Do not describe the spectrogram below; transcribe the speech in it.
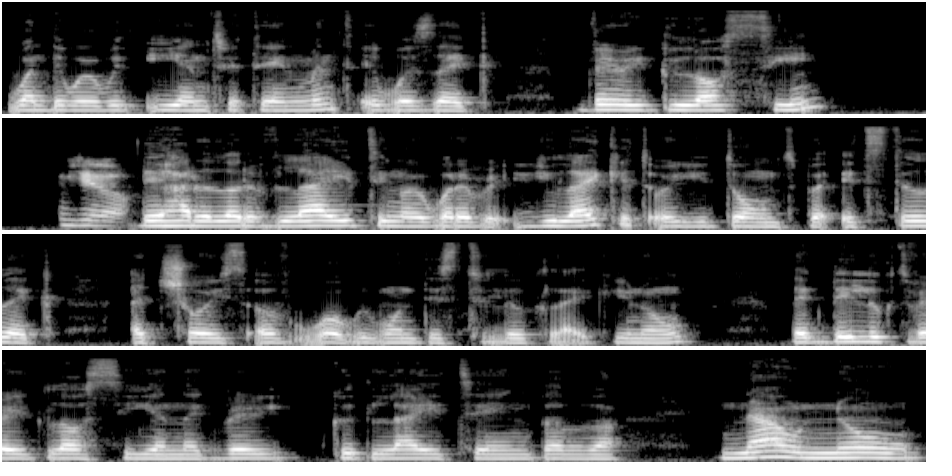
when they were with e entertainment it was like very glossy? Yeah. they had a lot of lighting or whatever. You like it or you don't but it's still like a choice of what we want this to look like you know? Like they looked very glossy and like very good lighting blah blah blah. Now no.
